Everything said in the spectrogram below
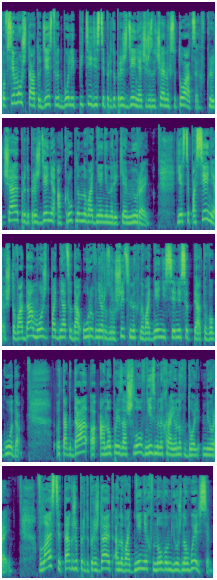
По всему штату действует более 50 предупреждений о чрезвычайных ситуациях, включая предупреждение о крупном наводнении на реке Мюррей. Есть опасения, что вода может подняться до уровня разрушительных наводнений 1975 года. Тогда э, оно произошло в низменных районах вдоль Мюррей. Власти также предупреждают о наводнениях в Новом Южном Уэльсе.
